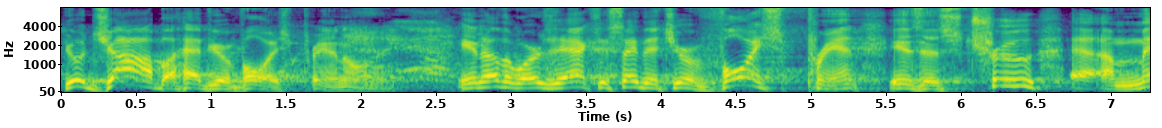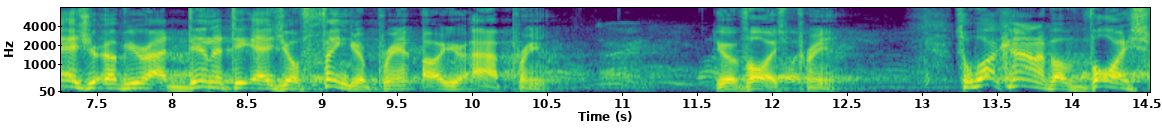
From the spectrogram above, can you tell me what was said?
Your job will have your voice print on it. In other words, they actually say that your voice print is as true a measure of your identity as your fingerprint or your eye print. Your voice print. So, what kind of a voice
